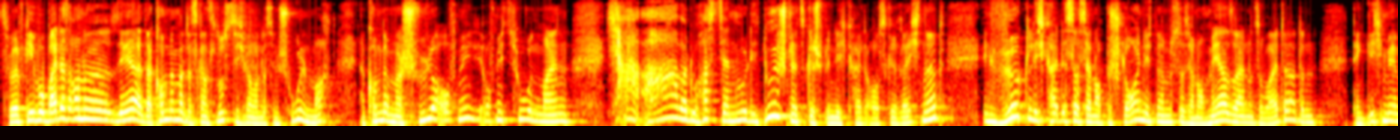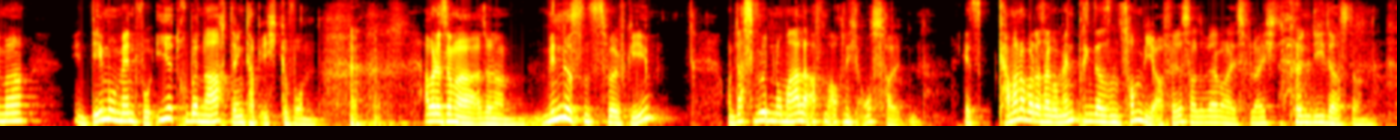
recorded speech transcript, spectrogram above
12G, wobei das auch eine sehr, da kommt immer, das ganz lustig, wenn man das in Schulen macht, dann kommen da immer Schüler auf mich, auf mich zu und meinen, ja, aber du hast ja nur die Durchschnittsgeschwindigkeit ausgerechnet. In Wirklichkeit ist das ja noch beschleunigt, dann müsste das ja noch mehr sein und so weiter. Dann denke ich mir immer, in dem Moment, wo ihr drüber nachdenkt, habe ich gewonnen. aber das ist immer, also mindestens 12G. Und das würden normale Affen auch nicht aushalten. Jetzt kann man aber das Argument bringen, dass es ein Zombie-Affe ist, also wer weiß, vielleicht können die das dann.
